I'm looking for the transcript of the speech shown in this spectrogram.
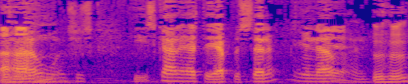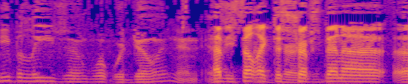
Uh-huh. know, which is he's kind of at the epicenter, you know, Yeah. and he believes in what we're doing. And Mm-hmm. Have you felt like this trip's been a, a,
